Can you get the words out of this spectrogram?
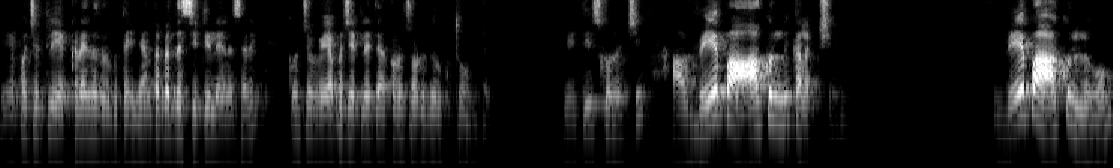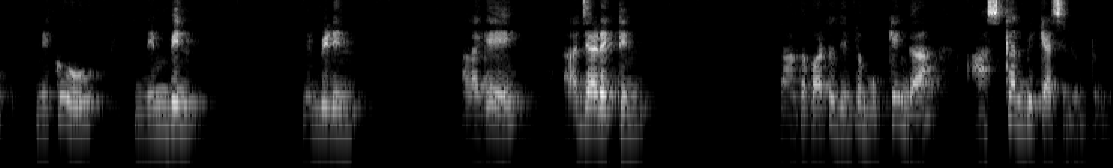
వేప చెట్లు ఎక్కడైనా దొరుకుతాయి. ఎంత పెద్ద సిటీలో అయినా సరే కొంచెం వేప చెట్లు అయితే అక్కడ చోట దొరుకుతూ ఉంటాయి. మీరు తీసుకొని వచ్చి ఆ వేప ఆకుల్ని కలెక్ట్ చేయండి. వేప ఆకుల్లో మీకు నింబిన్ నింబిడిన్ అలాగే అజాడెక్టిన్ దాంతోపాటు దీంట్లో ముఖ్యంగా ఆస్కార్బిక్ యాసిడ్ ఉంటుంది.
